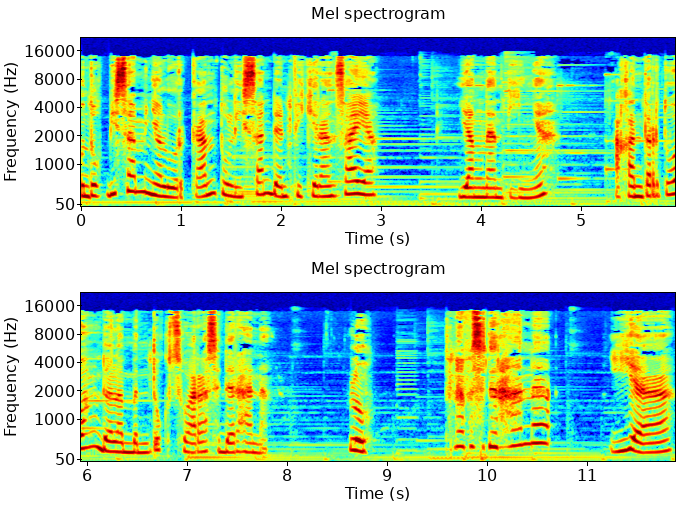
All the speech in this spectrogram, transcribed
untuk bisa menyalurkan tulisan dan pikiran saya yang nantinya akan tertuang dalam bentuk suara sederhana. Loh, kenapa sederhana? Iya,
